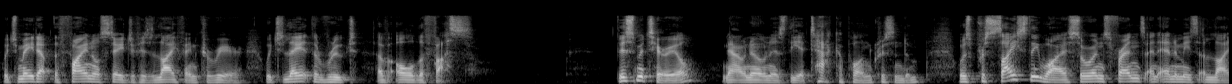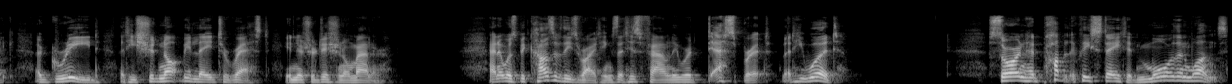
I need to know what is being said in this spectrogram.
which made up the final stage of his life and career, which lay at the root of all the fuss. This material, now known as the attack upon Christendom, was precisely why Soren's friends and enemies alike agreed that he should not be laid to rest in a traditional manner. And it was because of these writings that his family were desperate that he would. Soren had publicly stated more than once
